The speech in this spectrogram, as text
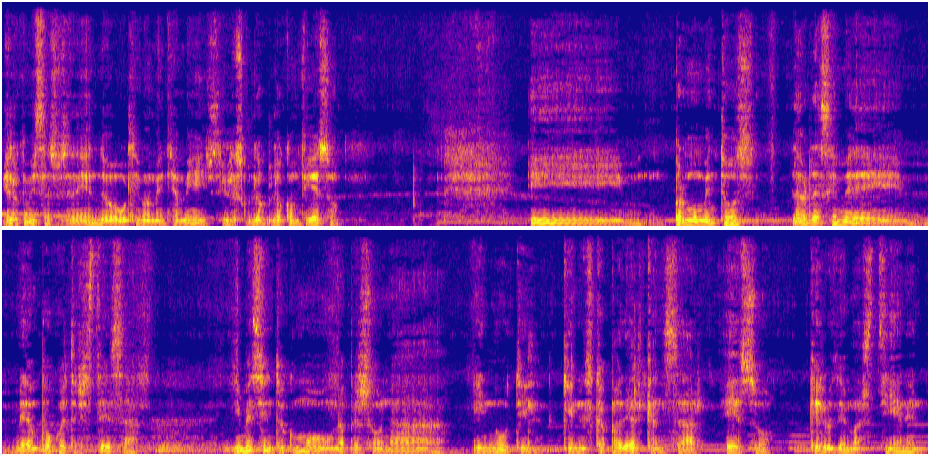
es lo que me está sucediendo últimamente a mí, lo, confieso. Y por momentos, la verdad es que me, me da un poco de tristeza y me siento como una persona inútil que no es capaz de alcanzar eso que los demás tienen.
